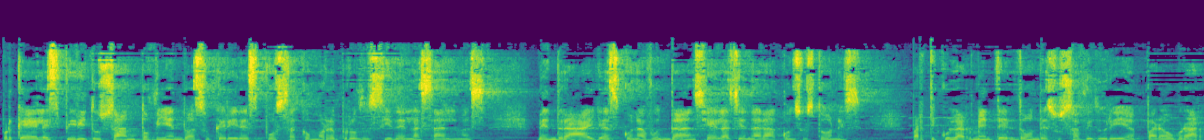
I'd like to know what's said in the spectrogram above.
porque el Espíritu Santo, viendo a su querida esposa como reproducida en las almas, vendrá a ellas con abundancia y las llenará con sus dones, particularmente el don de su sabiduría para obrar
